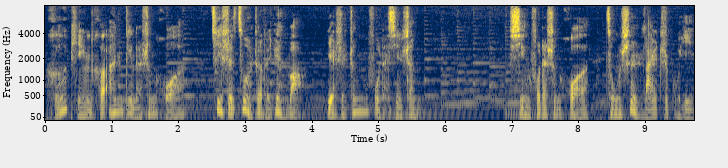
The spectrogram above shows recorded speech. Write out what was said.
和平和安定的生活。既是作者的愿望，也是征服的心声。幸福的生活总是来之不易，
